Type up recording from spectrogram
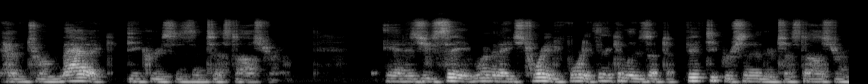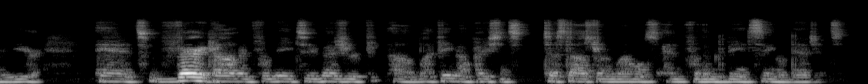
have dramatic decreases in testosterone. And as you see, women aged 20 to 40, they can lose up to 50% of their testosterone a year. And it's very common for me to measure uh, my female patients' testosterone levels and for them to be in single digits.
